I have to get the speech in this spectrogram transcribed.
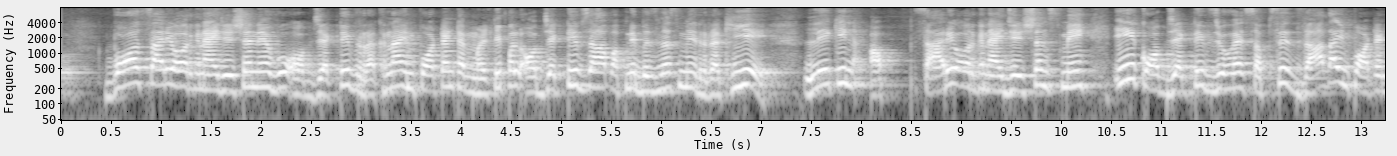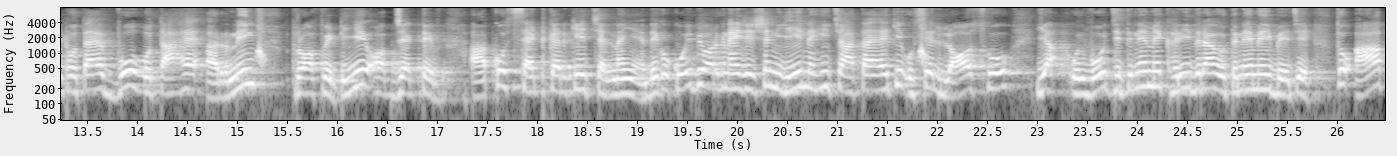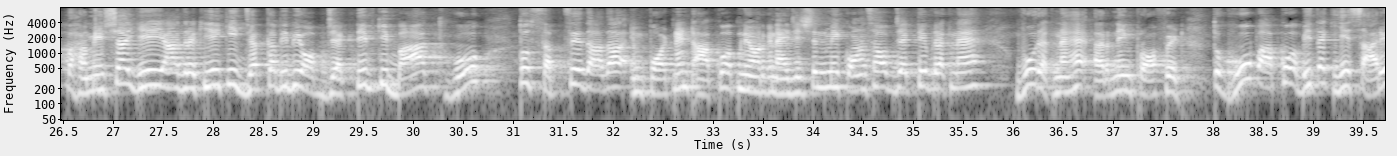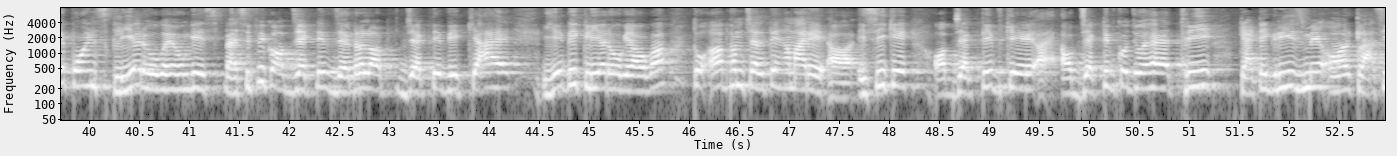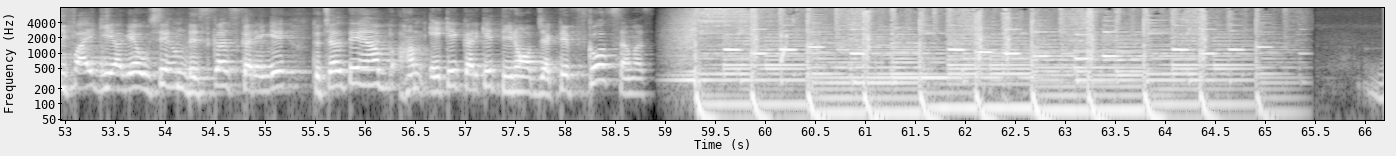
बहुत सारे ऑर्गेनाइजेशन है, वो ऑब्जेक्टिव रखना इंपॉर्टेंट है। मल्टीपल ऑब्जेक्टिव्स आप अपने बिज़नेस में रखिए। लेकिन आप सारे ऑर्गेनाइजेशंस में एक ऑब्जेक्टिव जो है सबसे ज़्यादा इंपॉर्टेंट होता है, वो होता है अर्निंग प्रॉफिट ये ऑब्जेक्टिव आपको सेट करके चलना ही है। देखो, कोई भी ऑर्गेनाइजेशन ये नहीं चाहता है कि उसे लॉस हो या वो जितने में खरीद रहा है, उतने में ही बेचे। तो आप हमेशा ये याद रखिए कि जब कभी भी ऑब्जेक्टिव की बात हो तो सबसे ज़्यादा इंपॉर्टेंट आपको अपने ऑर्गेनाइजेशन में कौन सा ऑब्जेक्टिव रखना है? वो रखना है अर्निंग प्रॉफिट तो होप आपको अभी तक ये सारे पॉइंट्स क्लियर हो गए होंगे. स्पेसिफिक ऑब्जेक्टिव जनरल ऑब्जेक्टिव ये क्या है, ये भी क्लियर हो गया होगा. तो अब हम चलते हैं हमारे इसी के ऑब्जेक्टिव के ऑब्जेक्टिव को जो है थ्री कैटेगरीज में और क्लासिफाई किया गया, उसे हम डिस्कस करेंगे. तो चलते हैं अब हम एक एक करके तीनों ऑब्जेक्टिव्स को समझ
